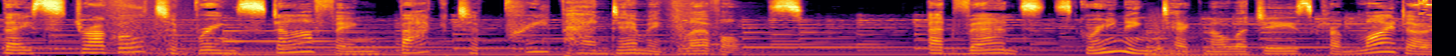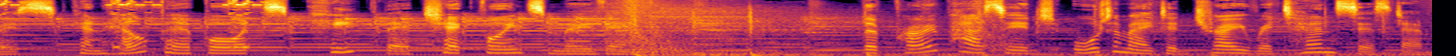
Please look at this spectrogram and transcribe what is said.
they struggle to bring staffing back to pre pandemic levels. Advanced screening technologies from Leidos can help airports keep their checkpoints moving. The ProPassage automated tray return system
